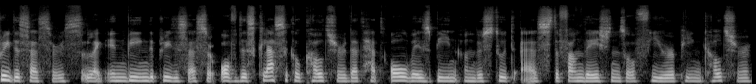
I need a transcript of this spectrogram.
predecessors, like in being the predecessor of this classical culture that had always been understood as the foundations of European culture.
